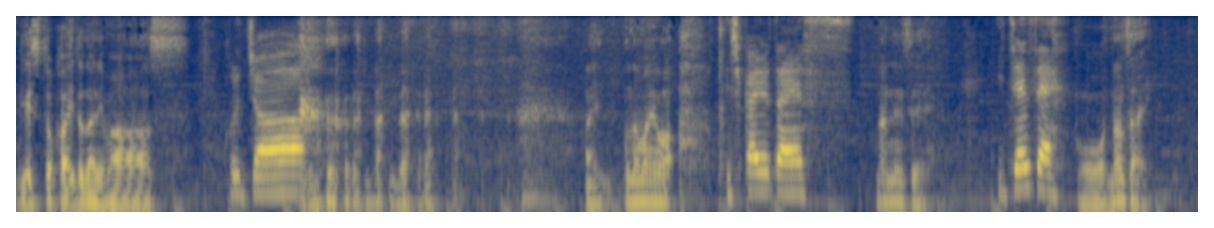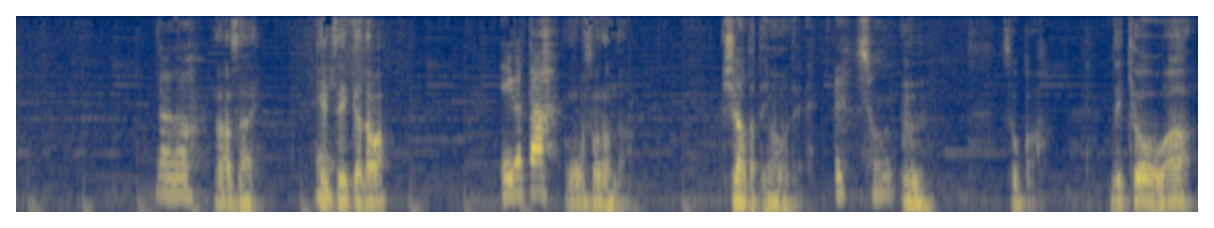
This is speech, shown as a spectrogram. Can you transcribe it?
ゲスト会となります。こんにちは。なんだはいお名前は？石川優太です。何年生？一年生。おお何歳？どうぞ。7歳？血液型は、A 型。おおそうなんだ知らんかった今までえ、そう？うんそうかで今日は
